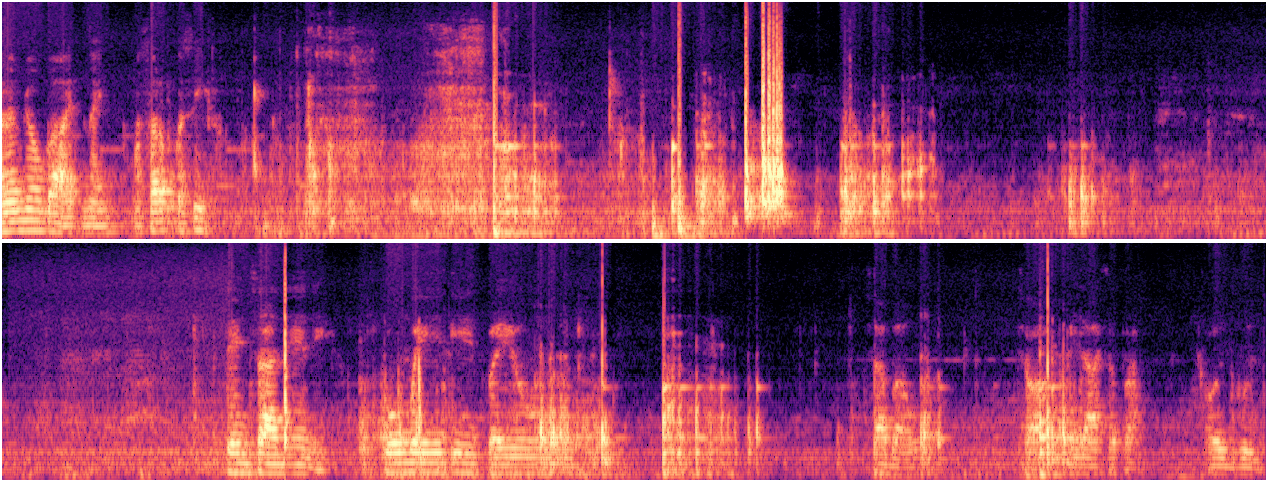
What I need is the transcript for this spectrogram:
alam niyo ba bakit 9? Masarap kasi. Pensa na yan eh. Kung mainit-init pa yung sabaw, so may lasa pa. All goods.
